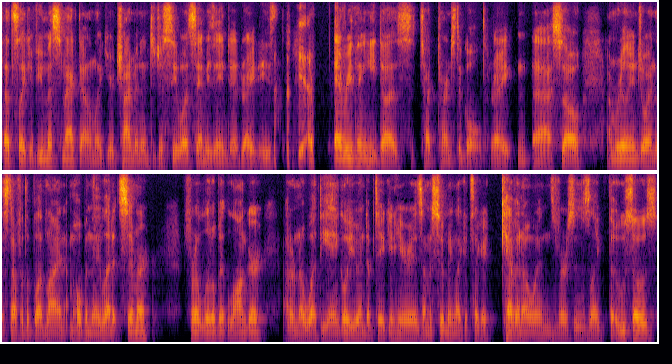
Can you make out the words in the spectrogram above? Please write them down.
that's like if you miss SmackDown, like you're chiming in to just see what Sami Zayn did, right? He's Yeah. everything he does t- turns to gold, right? Uh, so I'm really enjoying the stuff with the bloodline. I'm hoping they let it simmer for a little bit longer. I don't know what the angle you end up taking here is. I'm assuming like it's like a Kevin Owens versus like the Usos,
